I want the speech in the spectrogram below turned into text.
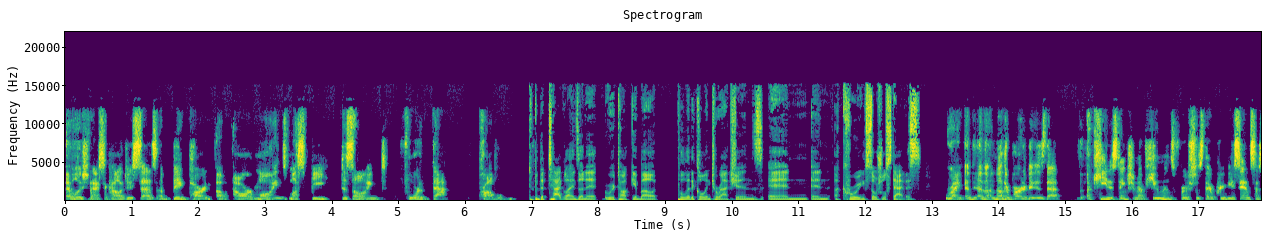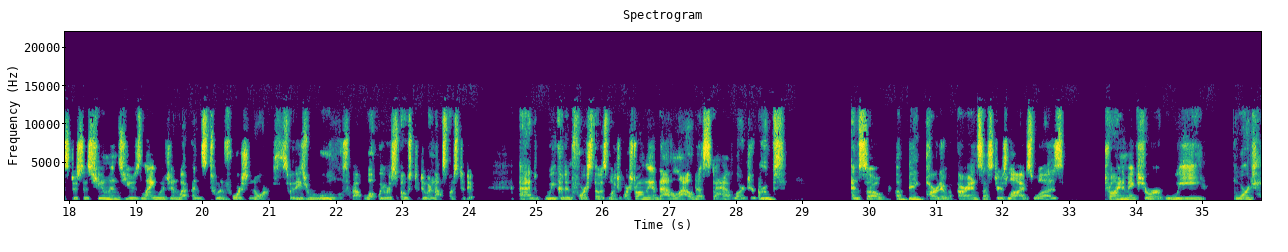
evolutionary psychology says a big part of our minds must be designed for that problem. To put the taglines on it, we're talking about political interactions and and accruing social status. Right. And, and another part of it is that a key distinction of humans versus their previous ancestors is humans use language and weapons to enforce norms. So these are rules about what we were supposed to do and not supposed to do. And we could enforce those much more strongly. And that allowed us to have larger groups and so a big part of our ancestors' lives was trying to make sure we weren't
